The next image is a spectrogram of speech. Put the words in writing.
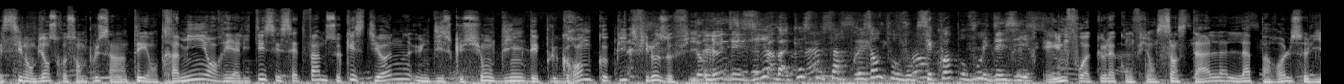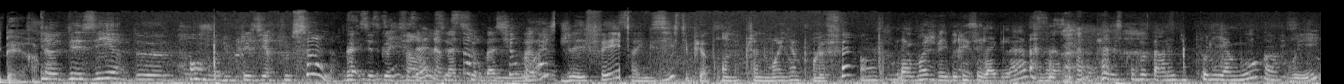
Si l'ambiance ressemble plus à un thé entre amis, en réalité, c'est cette femme se questionne, une discussion digne des plus grandes copies de philosophie. Le désir, bah, qu'est-ce que ça représente pour vous? C'est quoi pour vous le désir? Et une fois que la confiance s'installe, la parole se libère. Le désir de prendre du plaisir toute seule. Bah, c'est ce que je disais, la masturbation. Bah, oui. Je l'ai fait, ça existe, et puis après on a plein de moyens pour le faire. Hein. Bon, moi je vais briser la glace. Est-ce qu'on peut parler du polyamour? Oui.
